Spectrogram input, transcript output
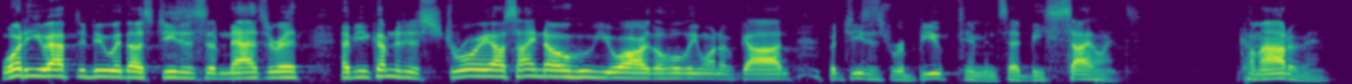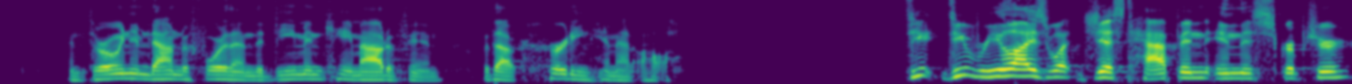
What do you have to do with us, Jesus of Nazareth? Have you come to destroy us? I know who you are, the Holy One of God. But Jesus rebuked him and said, Be silent. Come out of him. And throwing him down before them, the demon came out of him without hurting him at all. Do you, do you realize what just happened in this scripture?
